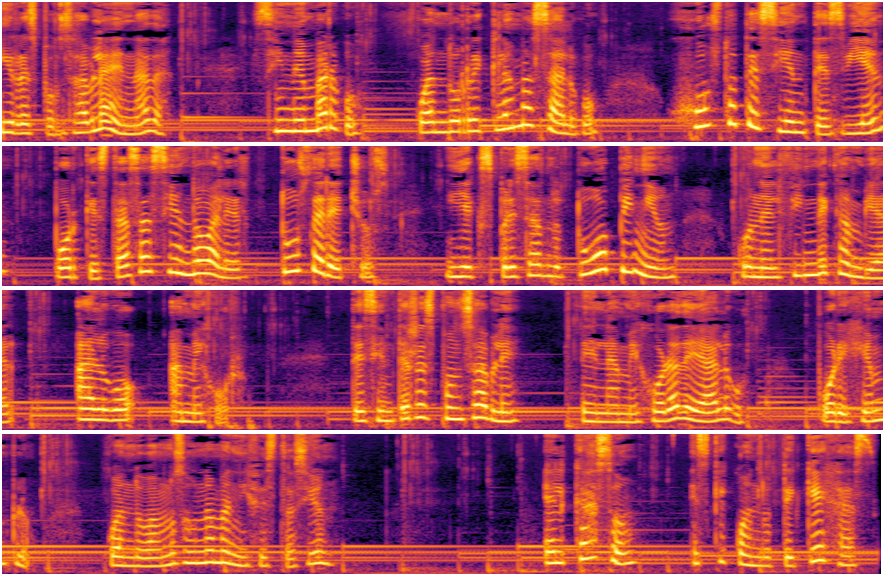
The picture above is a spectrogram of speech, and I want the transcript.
y responsable de nada. Sin embargo, cuando reclamas algo, justo te sientes bien porque estás haciendo valer tus derechos y expresando tu opinión con el fin de cambiar algo a mejor. Te sientes responsable de la mejora de algo. Por ejemplo, cuando vamos a una manifestación el caso es que cuando te quejas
